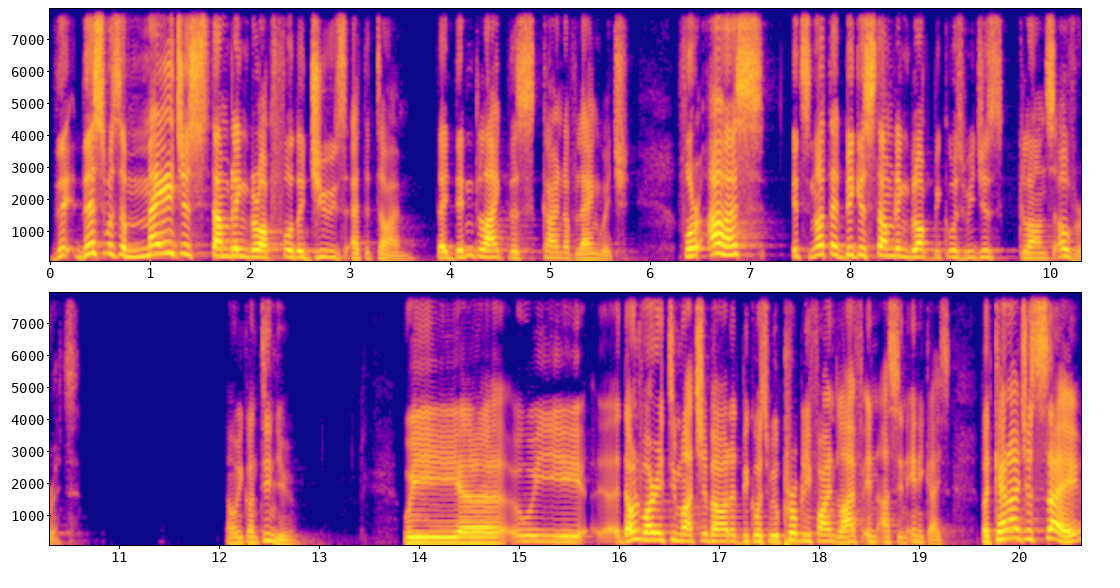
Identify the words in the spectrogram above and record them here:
This was a major stumbling block for the Jews at the time. They didn't like this kind of language. For us, it's not that big a stumbling block because we just glance over it. And we continue. We, uh, we uh, don't worry too much about it because we'll probably find life in us in any case. But can I just say,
